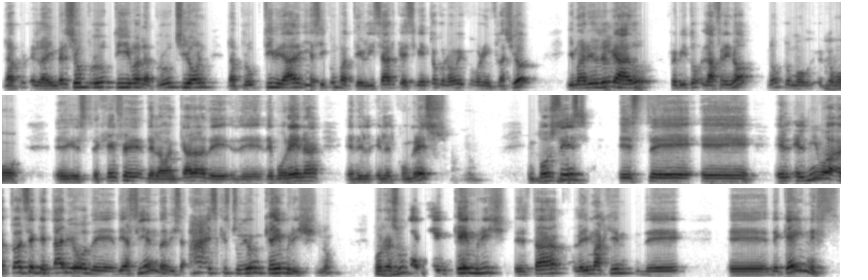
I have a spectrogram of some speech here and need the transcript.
la, inversión productiva, la producción, la productividad y así compatibilizar crecimiento económico con la inflación. Y Mario Delgado, repito, la frenó, ¿no? Como, como este, jefe de la bancada de, de, Morena en el, en el Congreso. Entonces, este, eh, el, el, mismo actual secretario de, de, Hacienda dice, ah, es que estudió en Cambridge, ¿no? Pues resulta que en Cambridge está la imagen de, eh, de Keynes.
